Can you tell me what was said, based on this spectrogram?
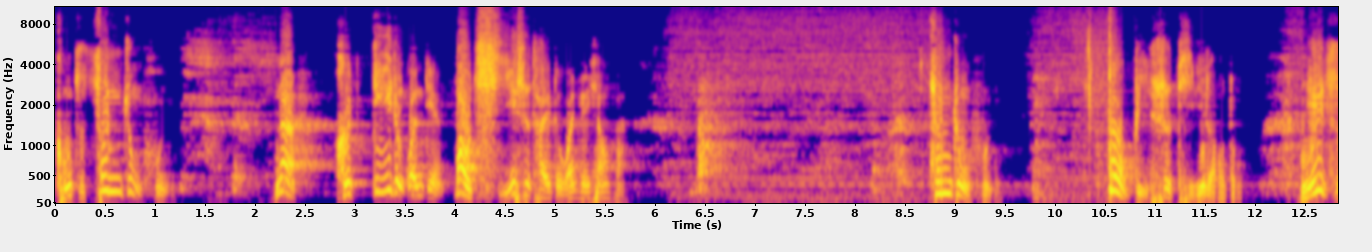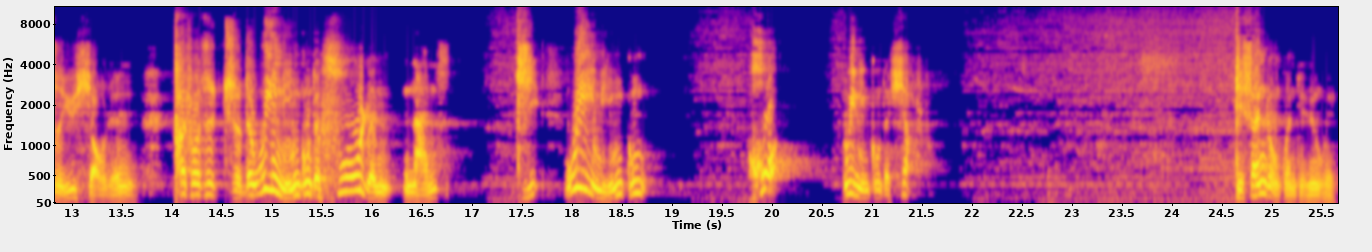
孔子尊重妇女，那和第一种观点抱歧视态度完全相反。尊重妇女，不鄙视体力劳动。女子与小人，他说是指的卫灵公的夫人男子，即卫灵公或卫灵公的下属。第三种观点认为，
